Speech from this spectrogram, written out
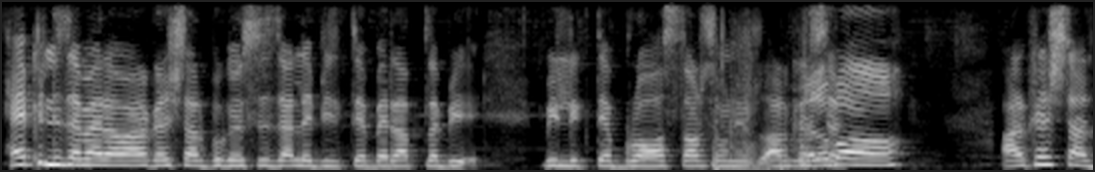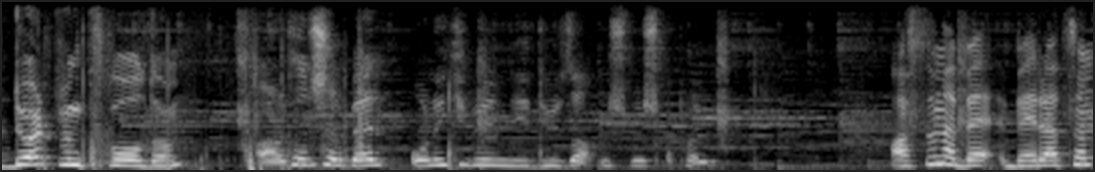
Hepinize merhaba arkadaşlar. Bugün sizlerle birlikte Berat'la bir birlikte Brawl Stars oynuyoruz. Arkadaşlar, Merhaba. Arkadaşlar 4000 kupa oldum. Arkadaşlar ben 12.765 kupayım. Aslında Be- Berat'ın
